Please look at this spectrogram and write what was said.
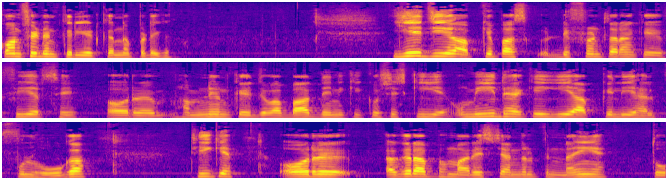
कॉन्फिडेंट क्रिएट करना पड़ेगा। ये जी आपके पास डिफरेंट तरह के फियर थे और हमने उनके जवाब देने की कोशिश की है। उम्मीद है कि ये आपके लिए हेल्पफुल होगा। ठीक है? और अगर आप हमारे इस चैनल पर नए हैं तो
